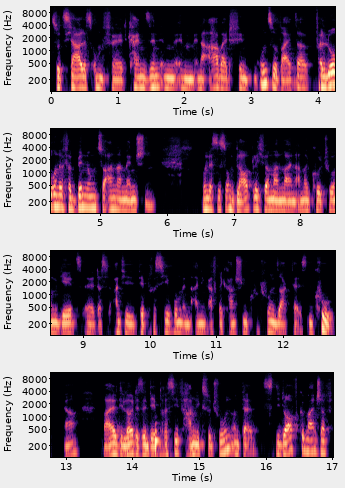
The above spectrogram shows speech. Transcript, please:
soziales Umfeld, keinen Sinn im, im, in der Arbeit finden und so weiter. Verlorene Verbindungen zu anderen Menschen. Und es ist unglaublich, wenn man mal in andere Kulturen geht, äh, das Antidepressivum in einigen afrikanischen Kulturen sagt, da ist eine Kuh. Ja? Weil die Leute sind depressiv, haben nichts zu tun. Und die Dorfgemeinschaft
